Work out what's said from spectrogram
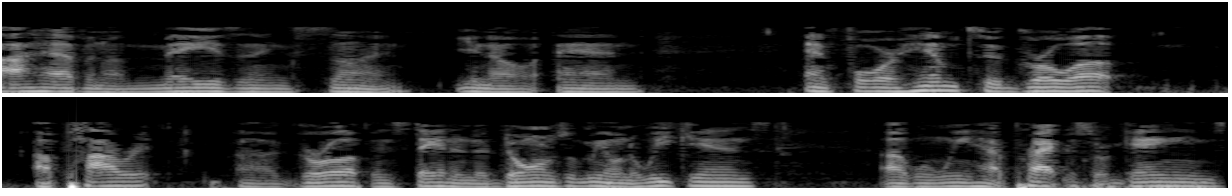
I have an amazing son, you know, and and for him to grow up a pirate, uh, grow up and stand in the dorms with me on the weekends uh, when we have practice or games.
